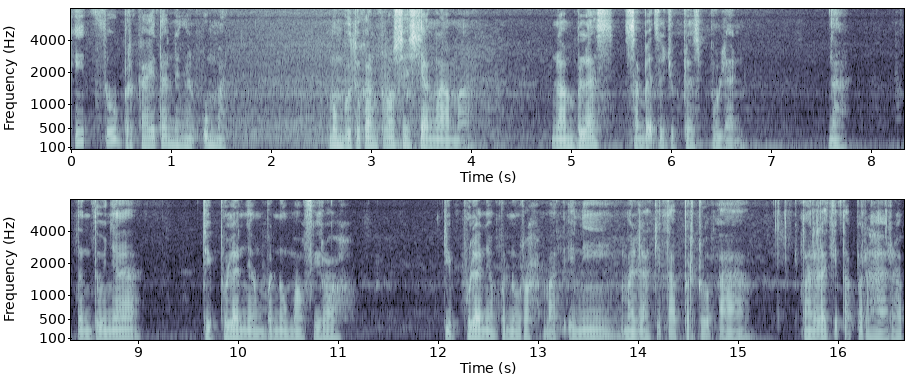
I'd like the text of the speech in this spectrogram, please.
itu berkaitan dengan umat, membutuhkan proses yang lama, 16 sampai 17 bulan. Nah, tentunya di bulan yang penuh mafiroh, di bulan yang penuh rahmat ini, marilah kita berdoa, marilah kita berharap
